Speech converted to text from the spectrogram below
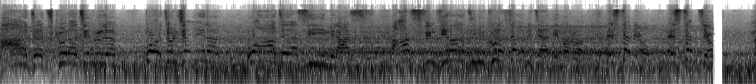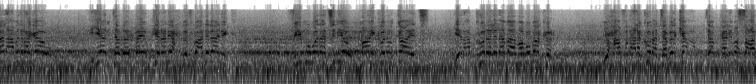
عادت كرة بورتو الجميلة وعاد ياسين للعزف ثابتة هذه المرة. استمعوا استمتعوا. ملعب دراغاو ينتظر ما يمكن أن يحدث بعد ذلك. في مباراة اليوم مايكل القائد يلعب كرة للأمام أبو بكر يحافظ على كرته بالكعب تبقى لمصلحة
